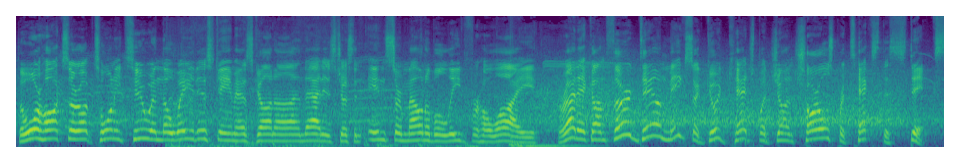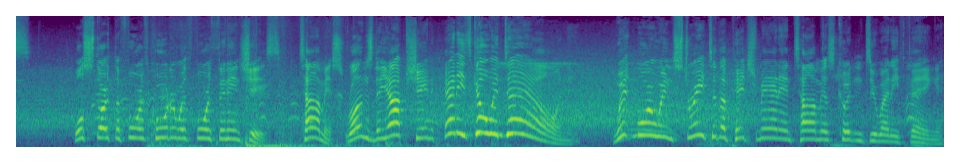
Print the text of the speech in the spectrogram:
The Warhawks are up 22, and the way this game has gone on, that is just an insurmountable lead for Hawaii. Reddick on third down makes a good catch, but John Charles protects the sticks. We'll start the fourth quarter with fourth and inches. Thomas runs the option, and he's going down. Whitmore went straight to the pitch man, and Thomas couldn't do anything.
